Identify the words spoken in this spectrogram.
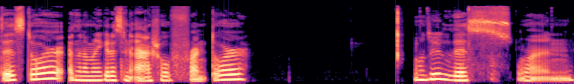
this door and then I'm going to get us an actual front door. We'll do this one.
